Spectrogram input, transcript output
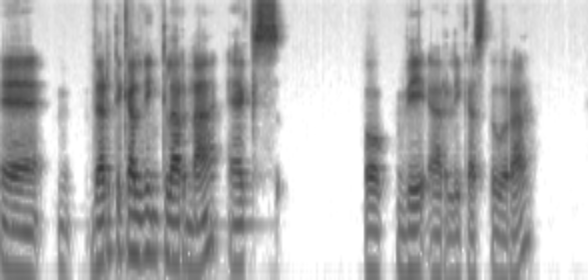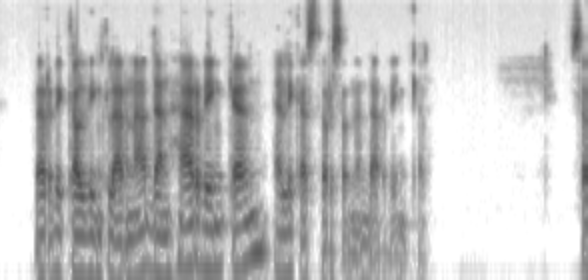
Eh, vertikalvinklarna x och V är lika stora. Vertikalvinklarna, den här vinkeln är lika stor som den där vinkeln. Så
